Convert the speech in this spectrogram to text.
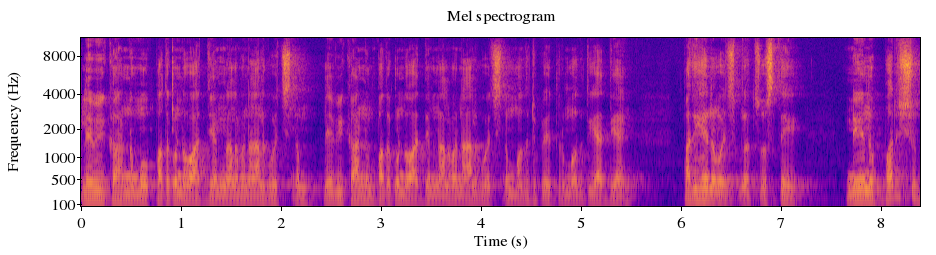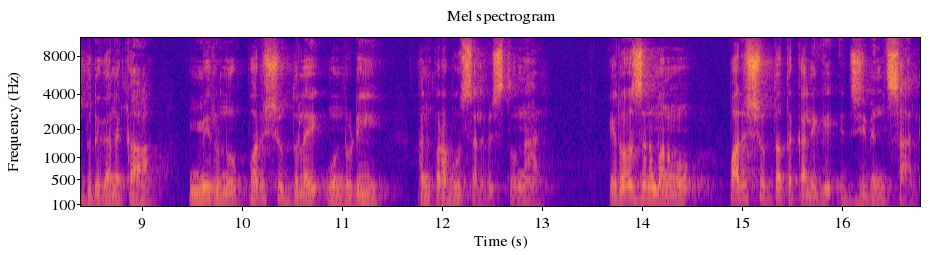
లేవికాండము పదకొండవ అధ్యాయం నలభై నాలుగు వచ్చిన లేవికాండం పదకొండవ అధ్యాయం నలభై నాలుగు వచ్చిన మొదటి పేతురు మొదటి అధ్యాయం పదిహేను వచ్చిన చూస్తే నేను పరిశుద్ధుడు గనక మీరును పరిశుద్ధులై ఉండుడి అని ప్రభు సెలవిస్తున్నాడు. ఈ రోజున మనము పరిశుద్ధత కలిగి జీవించాలి.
